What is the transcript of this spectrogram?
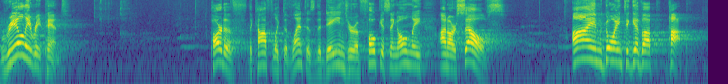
really repent? Part of the conflict of Lent is the danger of focusing only on ourselves. I'm going to give up pop.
